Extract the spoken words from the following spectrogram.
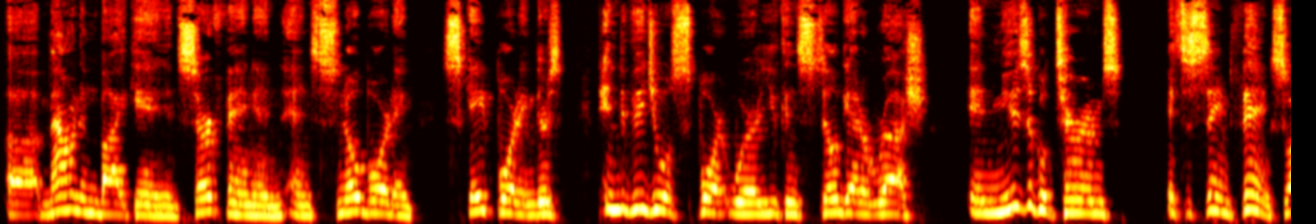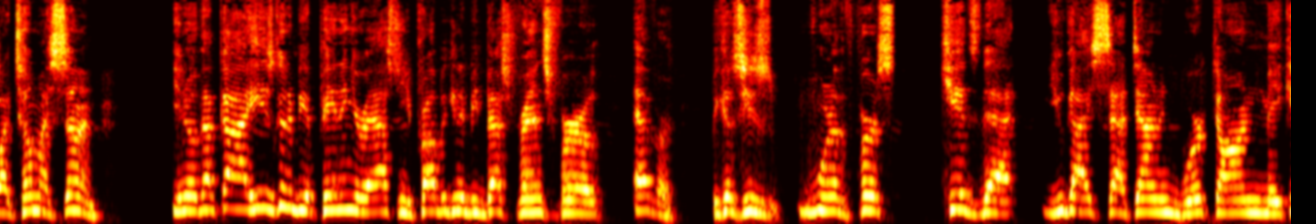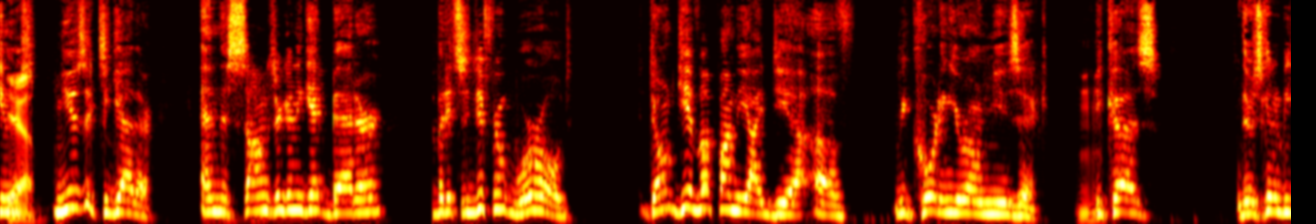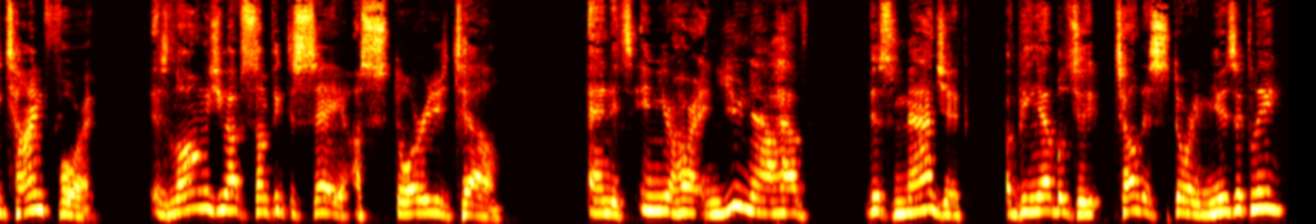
uh, mountain biking and surfing and and snowboarding, skateboarding. There's individual sport where you can still get a rush. In musical terms, it's the same thing. So I tell my son, you know, that guy, he's going to be a pain in your ass and you're probably going to be best friends forever because he's one of the first kids that you guys sat down and worked on making Yeah. music together. And the songs are going to get better, but it's a different world. Don't give up on the idea of recording your own music Mhm. because there's going to be time for it. As long as you have something to say, a story to tell, and it's in your heart, and you now have this magic of being able to tell this story musically.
